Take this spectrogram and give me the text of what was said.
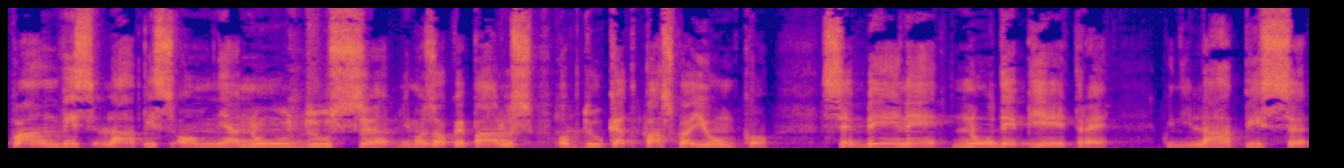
Quamvis lapis omnia nudus limosoque palus obducat pasqua iunco, sebbene nude pietre quindi lapis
